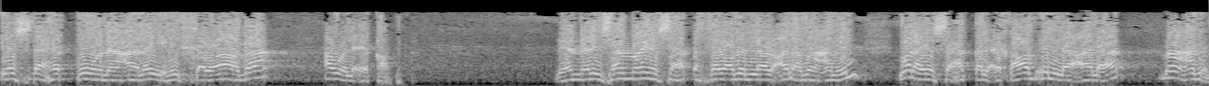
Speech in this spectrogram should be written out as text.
يستحقون عليه الثواب أو العقاب. لأن الإنسان ما يستحق الثواب إلا على ما عمل ولا يستحق العقاب إلا على ما عمل.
